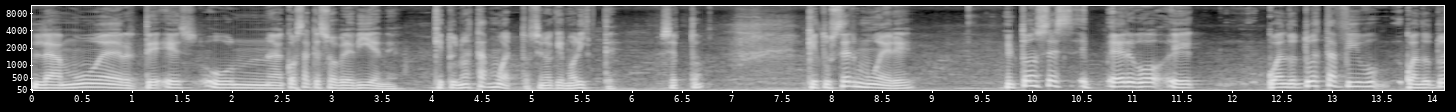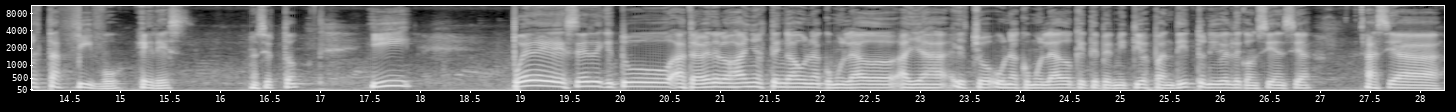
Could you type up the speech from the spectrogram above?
la muerte es una cosa que sobreviene, que tú no estás muerto, sino que moriste, ¿cierto? Que tu ser muere. Entonces, eh, ergo, eh, cuando tú estás vivo, cuando tú estás vivo, eres, ¿no es cierto? Y puede ser de que tú a través de los años tengas un acumulado, hayas hecho un acumulado que te permitió expandir tu nivel de conciencia hacia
